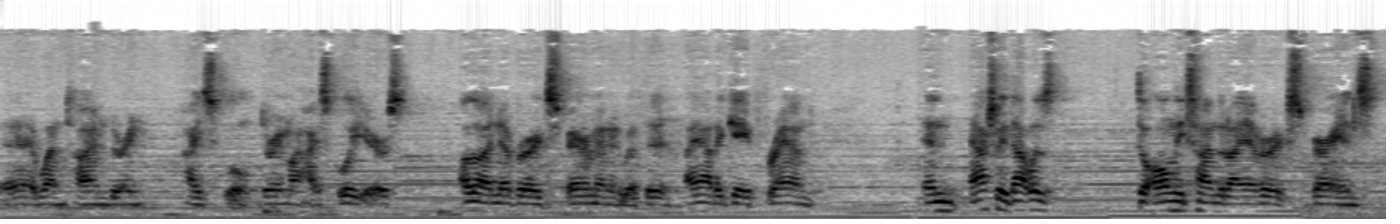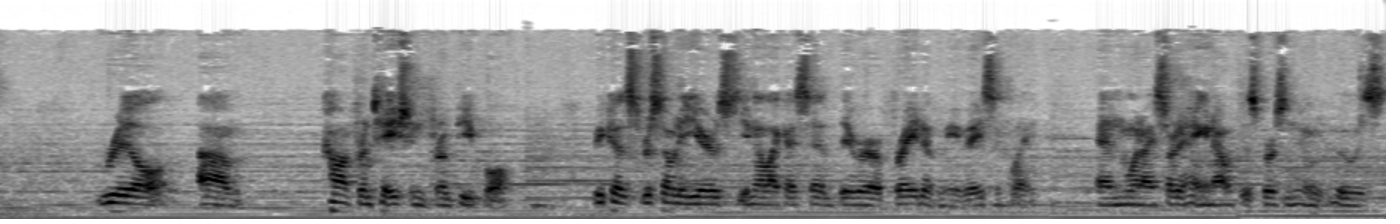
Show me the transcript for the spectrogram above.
at one time during high school, during my high school years. Although I never experimented with it, I had a gay friend. And actually, that was the only time that I ever experienced real um, confrontation from people. Because for so many years, you know, like I said, they were afraid of me, basically. And when I started hanging out with this person who, who was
